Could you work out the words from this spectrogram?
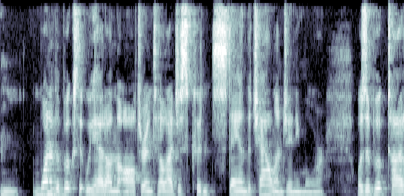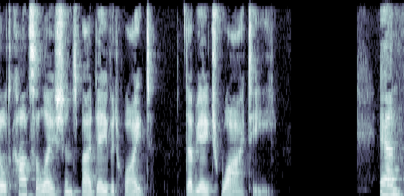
um, one of the books that we had on the altar until I just couldn't stand the challenge anymore was a book titled Consolations by David Whyte. W H Y T. And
